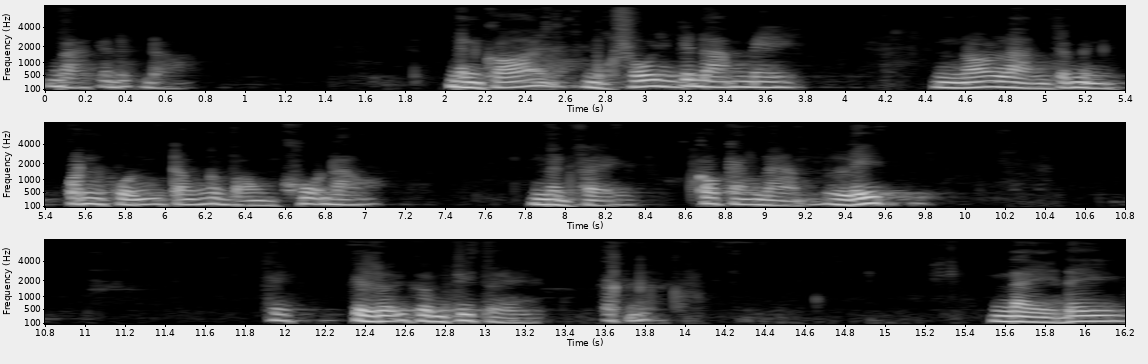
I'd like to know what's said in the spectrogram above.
ba cái đức đó. Mình có một số những cái đam mê, nó làm cho mình quanh quẩn trong cái vòng khổ đau. Mình phải có can đảm lấy cái cái lưỡi gươm trí tuệ, các đức này đây,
